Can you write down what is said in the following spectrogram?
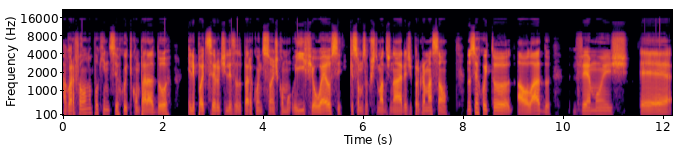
Agora falando um pouquinho do circuito comparador, ele pode ser utilizado para condições como if ou else, que somos acostumados na área de programação. No circuito ao lado, vemos eh,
